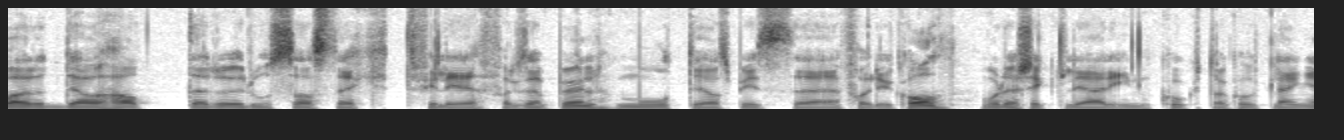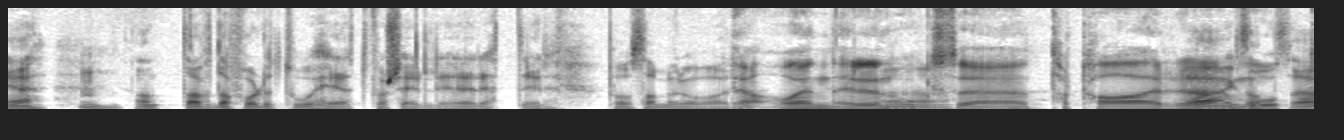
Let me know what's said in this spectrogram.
bare det å ha hatt rosa stekt filet f.eks., mot det å spise fårikål, hvor det skikkelig er innkokt og kokt lenge, Mm. da, da får du to helt forskjellige retter på samme råvare. ja, og en, Eller en oksetartar Ja, eh, mot ja.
